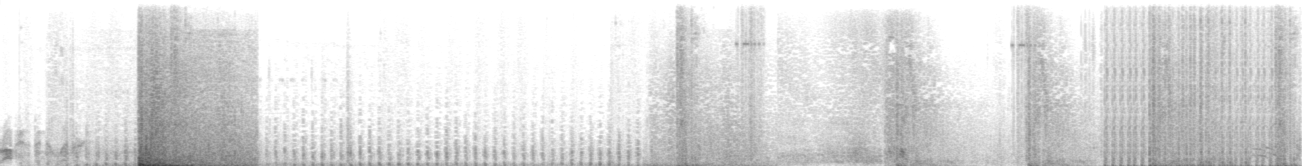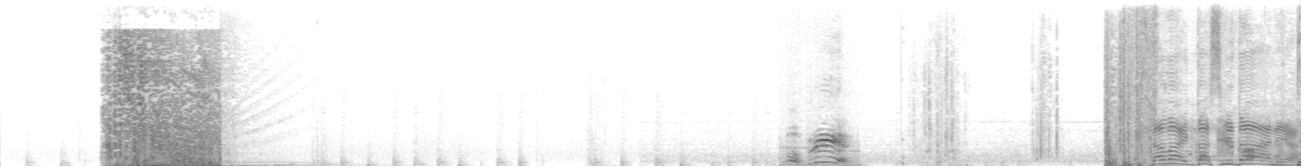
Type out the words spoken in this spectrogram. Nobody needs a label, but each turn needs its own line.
drop has been delivered. Давай, до свидания!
